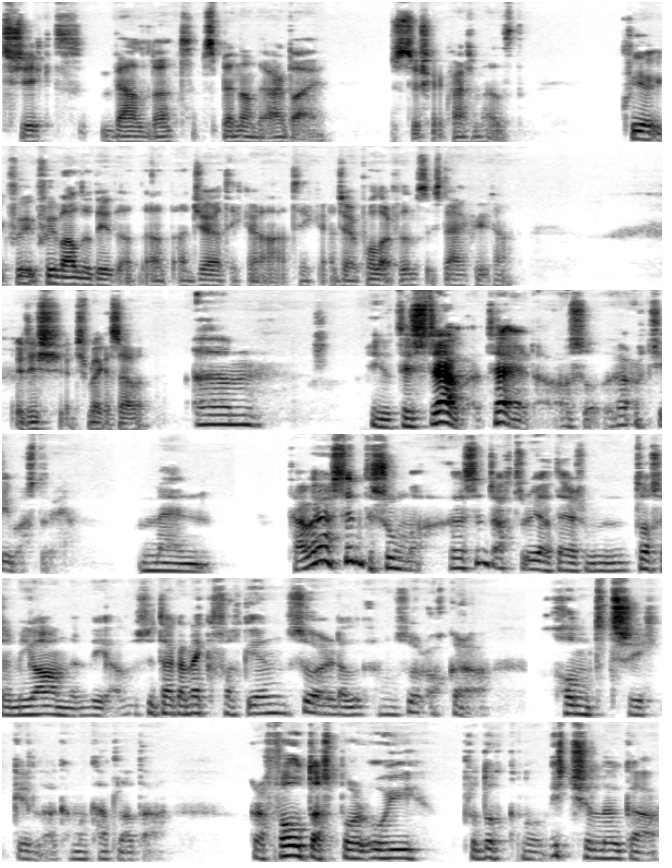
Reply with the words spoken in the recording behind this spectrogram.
trygt, vellønt, spennende arbeid, styrka hver som helst. Hvor valgte du at, at, at gjøre tikkere, at tikkere, at gjøre polar films i stedet for det? Er det ikke, er det ikke mega stravet? Um, jo, det er stravet, det er det, altså, det er ikke kivast det. Men, det var sinte som, det er sinte at det er som tar seg med jane vi, hvis vi takker nekk folk inn, så er det, liksom, så er det akkurat håndtrykk, eller hva man kallar det, akkurat fotaspår ui, produkten och inte lugga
